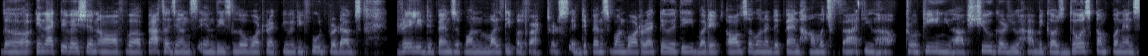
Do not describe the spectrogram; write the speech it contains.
the inactivation of uh, pathogens in these low water activity food products really depends upon multiple factors. It depends upon water activity, but it's also going to depend how much fat you have, protein you have, sugar you have, because those components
